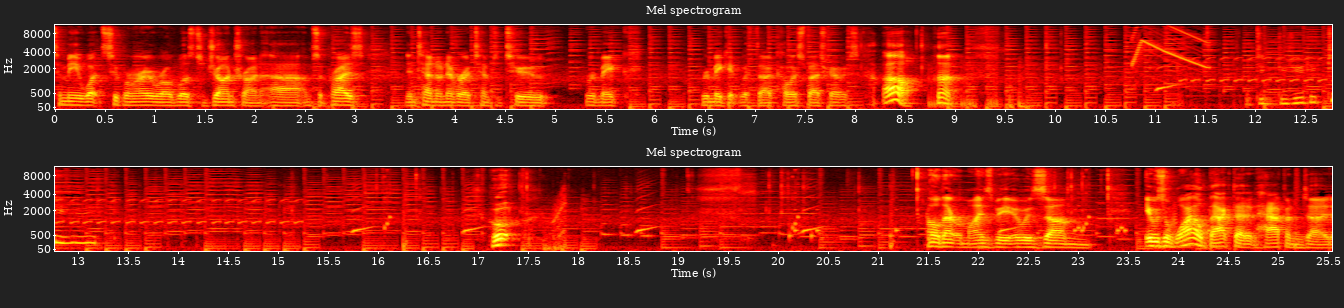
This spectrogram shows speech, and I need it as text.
to me what Super Mario World was to JonTron. Uh, I'm surprised Nintendo never attempted to remake remake it with uh, color splash graphics. Oh, huh. Huh. Oh, that reminds me. It was um, it was a while back that it happened. Uh,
